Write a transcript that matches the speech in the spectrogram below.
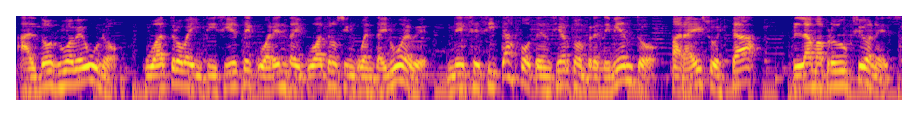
al 291-427-4459. ¿Necesitas potenciar tu emprendimiento? Para eso está Flama Producciones.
